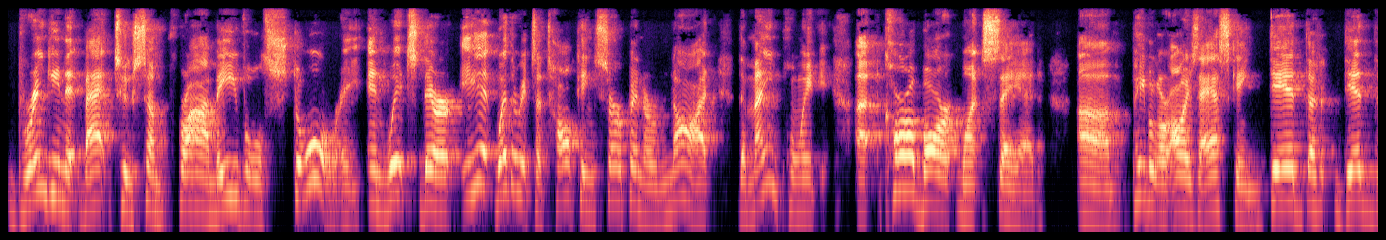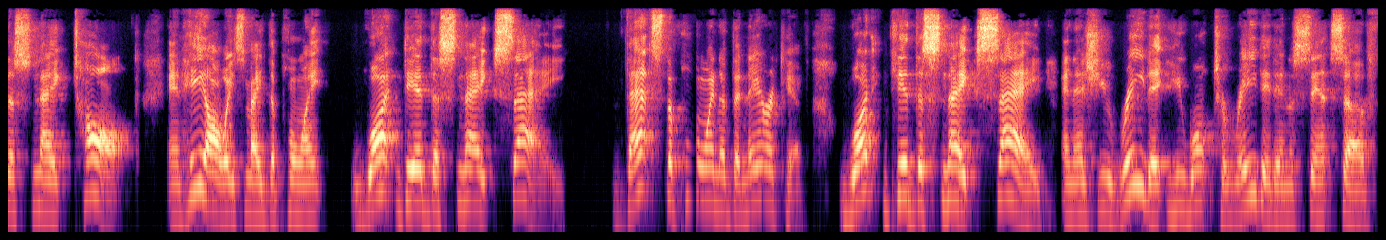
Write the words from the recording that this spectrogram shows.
bringing it back to some primeval story in which there is, whether it's a talking serpent or not, the main point, uh, Karl Barth once said, um, people are always asking, did the, did the snake talk? And he always made the point, what did the snake say? That's the point of the narrative. What did the snake say? And as you read it, you want to read it in a sense of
